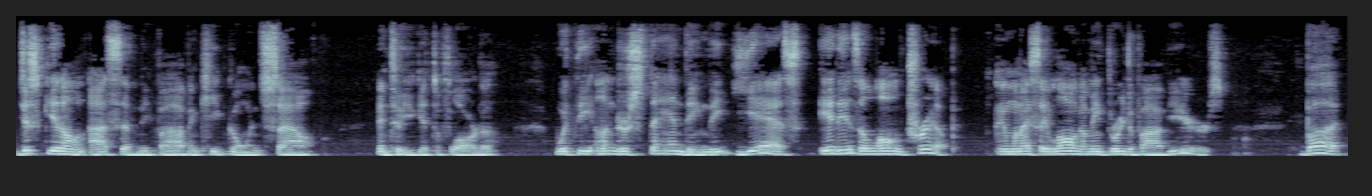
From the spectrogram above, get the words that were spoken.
just get on I 75 and keep going south until you get to Florida with the understanding that yes, it is a long trip. And when I say long, I mean three to five years. But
